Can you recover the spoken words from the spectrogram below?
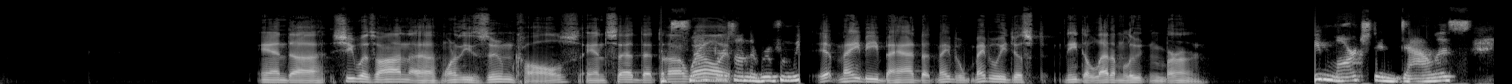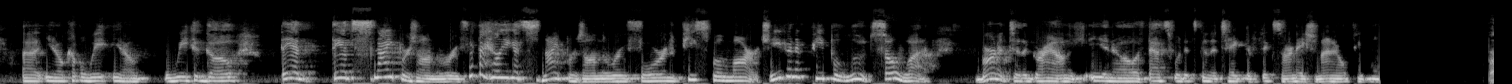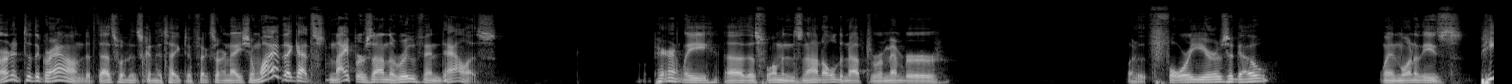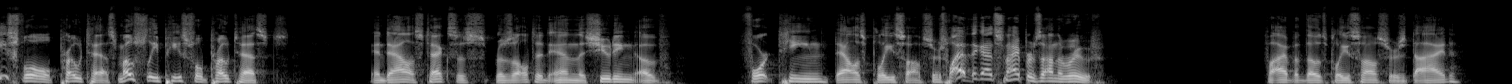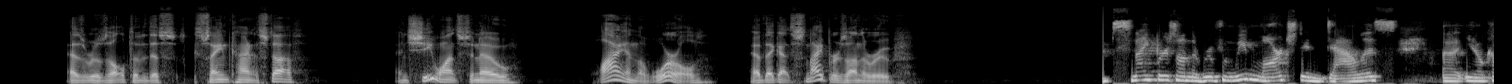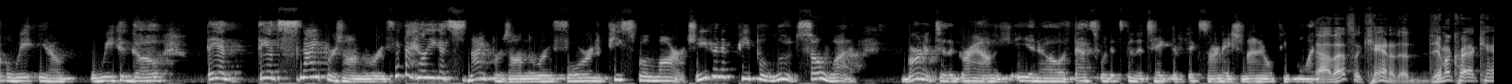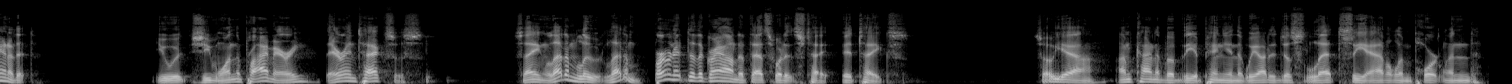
and uh, she was on uh, one of these Zoom calls and said that uh, well, it, on the roof when we- it may be bad, but maybe maybe we just need to let them loot and burn. We marched in Dallas, uh, you know, a couple week, you know, a week ago. They had they had snipers on the roof. What the hell you got snipers on the roof for in a peaceful march? Even if people loot, so what? Burn it to the ground if you know if that's what it's going to take to fix our nation. I know people burn it to the ground if that's what it's going to take to fix our nation. Why have they got snipers on the roof in Dallas? Apparently, uh, this woman's not old enough to remember what four years ago when one of these peaceful protests, mostly peaceful protests in Dallas, Texas, resulted in the shooting of 14 Dallas police officers. Why have they got snipers on the roof? Five of those police officers died as a result of this same kind of stuff. And she wants to know why in the world have they got snipers on the roof? Snipers on the roof. When we marched in Dallas, uh, you know, a couple week, you know, a week ago, they had they had snipers on the roof. What the hell you got snipers on the roof for in a peaceful march? Even if people loot, so what? Burn it to the ground if you know if that's what it's going to take to fix our nation. I know people want. Now that's a candidate, Democrat candidate you would she won the primary there in Texas, saying let them loot, let them burn it to the ground if that's what it's ta- it takes. So yeah, I'm kind of of the opinion that we ought to just let Seattle and Portland,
